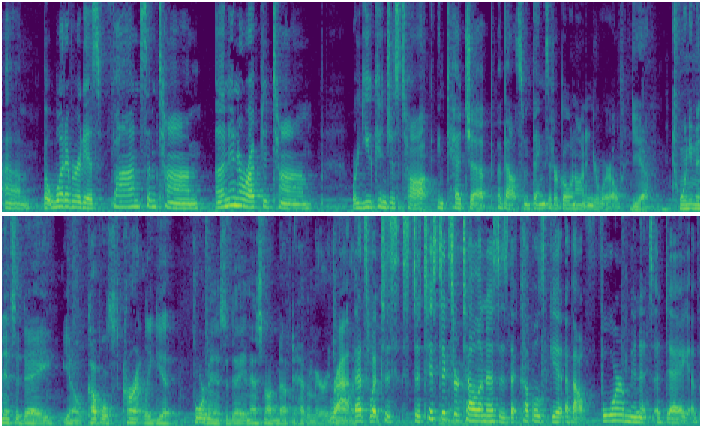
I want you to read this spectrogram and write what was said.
Um, but whatever it is find some time uninterrupted time where you can just talk and catch up about some things that are going on in your world. Yeah, 20 minutes a day. You know, couples currently get four minutes a day, and that's not enough to have a marriage. Right. That's what t- statistics are telling us is that couples get about four minutes a day of,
